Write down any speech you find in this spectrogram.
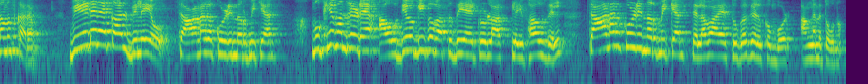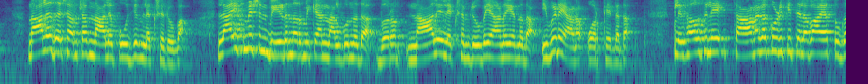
നമസ്കാരം. വീടിനേക്കാൾ വിലയോ ചാണകക്കുഴി നിർമ്മിക്കാൻ? മുഖ്യമന്ത്രിയുടെ ഔദ്യോഗിക വസതിയായിട്ടുള്ള ക്ലിഫ് ഹൗസിൽ ചാണകക്കുഴി നിർമ്മിക്കാൻ ചെലവായ തുക കേൾക്കുമ്പോൾ അങ്ങനെ തോന്നും. നാല് ദശാംശം നാല് പൂജ്യം ലക്ഷം രൂപ. ലൈഫ് മിഷൻ വീട് നിർമ്മിക്കാൻ നൽകുന്നത് വെറും നാല് ലക്ഷം രൂപയാണ് എന്നത് ഇവിടെയാണ് ഓർക്കേണ്ടത്. ക്ലിഫ് ഹൗസിലെ ചാണകക്കുഴിക്ക് ചെലവായ തുക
